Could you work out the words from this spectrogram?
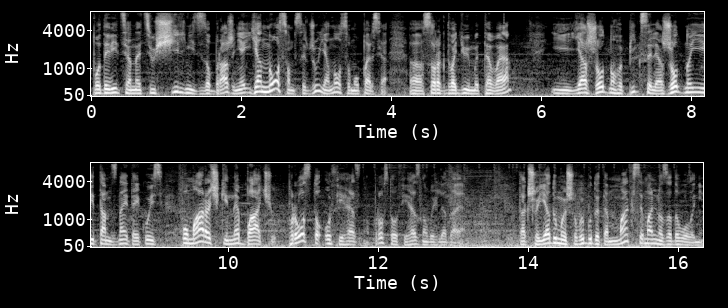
Подивіться на цю щільність зображення. Я носом сиджу, я носом уперся е, 42 дюйми ТВ. І я жодного пікселя, жодної там, знаєте, якоїсь помарочки не бачу. Просто офігезно, просто офігезно виглядає. Так що я думаю, що ви будете максимально задоволені.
